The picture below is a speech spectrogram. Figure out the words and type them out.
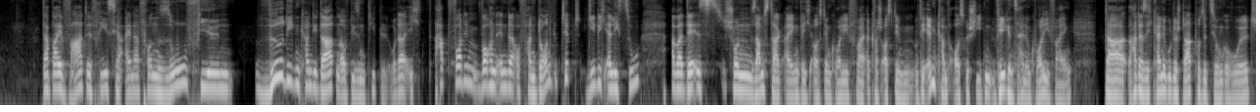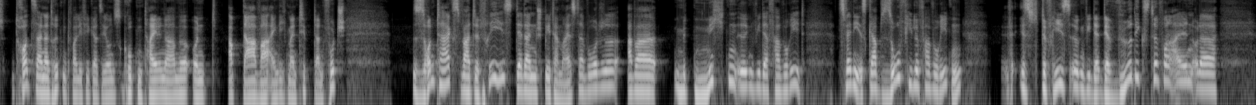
Dabei war de Vries ja einer von so vielen würdigen Kandidaten auf diesen Titel, oder? Ich habe vor dem Wochenende auf Van Dorn getippt, gebe ich ehrlich zu, aber der ist schon Samstag eigentlich aus dem Qualifying, äh Quatsch, aus dem WM-Kampf ausgeschieden wegen seinem Qualifying. Da hat er sich keine gute Startposition geholt, trotz seiner dritten Qualifikationsgruppenteilnahme und ab da war eigentlich mein Tipp dann futsch. Sonntags war de Vries, der dann später Meister wurde, aber mitnichten irgendwie der Favorit. Svenny, es gab so viele Favoriten. Ist De Vries irgendwie der, der würdigste von allen oder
